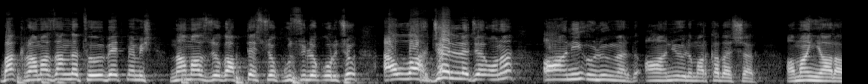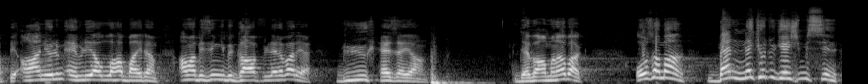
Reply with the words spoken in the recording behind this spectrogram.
Bak Ramazan'da tövbe etmemiş, namaz yok, abdest yok, gusül yok, oruç yok. Allah Celle Celaluhu ona ani ölüm verdi. Ani ölüm arkadaşlar. Aman ya Rabbi. Ani ölüm Evliya Allah'a bayram. Ama bizim gibi gafilleri var ya büyük hezeyan. Devamına bak. O zaman ben ne kötü geçmişsin,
